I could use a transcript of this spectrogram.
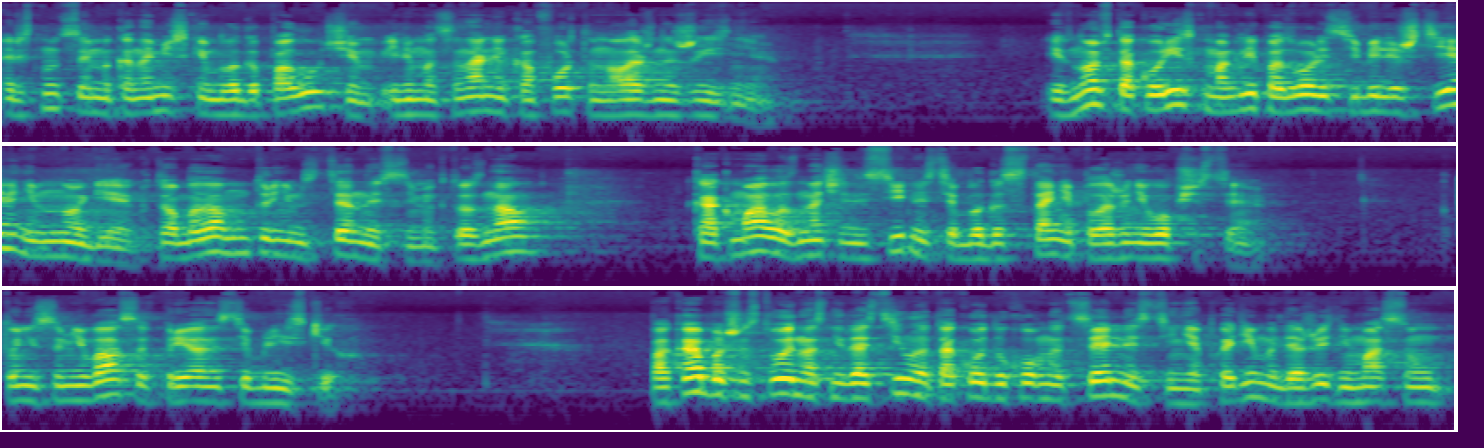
рискнуть своим экономическим благополучием или эмоциональным комфортом налаженной жизни. И вновь такой риск могли позволить себе лишь те немногие, кто обладал внутренними ценностями, кто знал, как мало значит в действительности благосостояние положения в обществе, кто не сомневался в привязанности близких. Пока большинство из нас не достигло такой духовной цельности, необходимой для жизни в массовом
